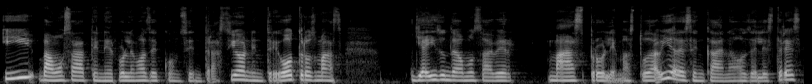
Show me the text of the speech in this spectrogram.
y vamos a tener problemas de concentración, entre otros más. Y ahí es donde vamos a ver más problemas todavía desencadenados del estrés.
